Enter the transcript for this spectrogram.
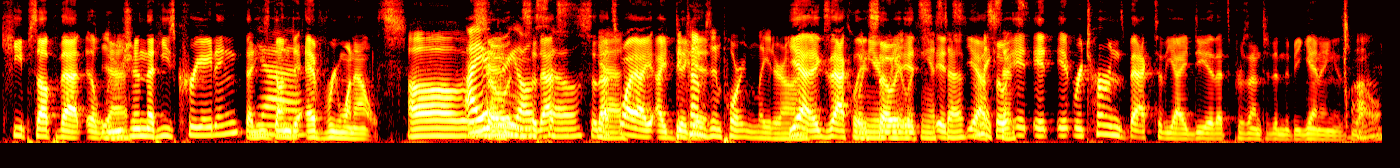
keeps up that illusion that he's creating that he's done to everyone else. Oh, I so, agree so also. that's so that's Yeah. why I, I dig becomes it. Becomes important later on. Yeah, exactly. when you're- so you're it's looking at it's stuff. Yeah. So sense. it, it it returns back to the idea that's presented in the beginning as well.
